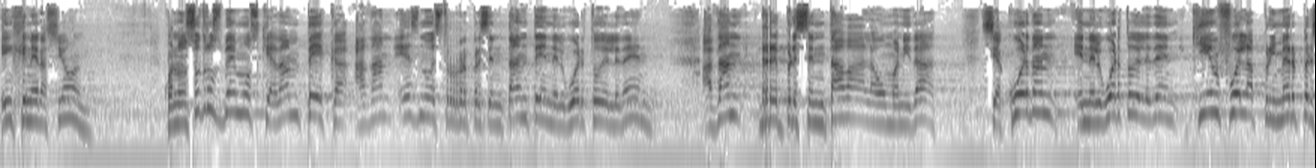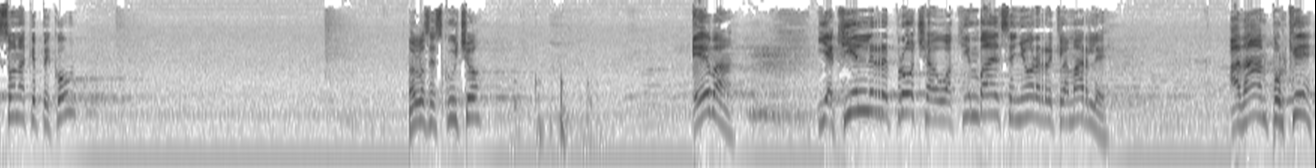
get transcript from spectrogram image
en generación. Cuando nosotros vemos que Adán peca, Adán es nuestro representante en el huerto del Edén. Adán representaba a la humanidad. ¿Se acuerdan en el huerto del Edén quién fue la primera persona que pecó? ¿No los escucho? Eva. ¿Y a quién le reprocha o a quién va el Señor a reclamarle? Adán. ¿Por qué?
